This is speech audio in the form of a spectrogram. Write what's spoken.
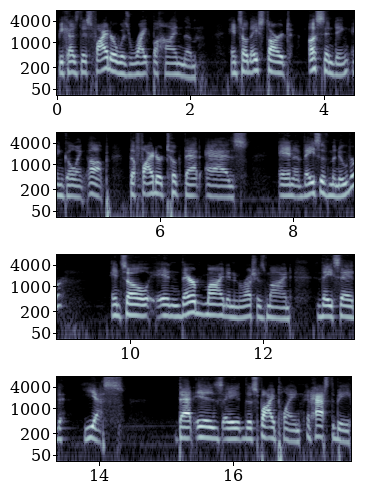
because this fighter was right behind them. And so they start ascending and going up. The fighter took that as an evasive maneuver. And so, in their mind and in Russia's mind, they said, yes, that is a the spy plane. It has to be.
